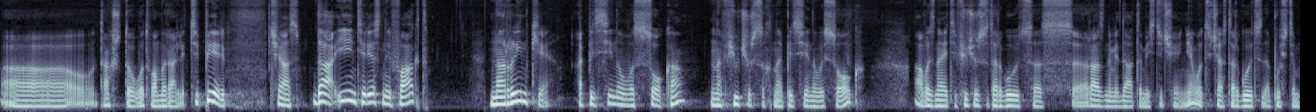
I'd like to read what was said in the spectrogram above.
Э, так что вот вам и ралли. Теперь, сейчас. Да, и интересный факт. На рынке апельсинового сока, на фьючерсах на апельсиновый сок, а вы знаете, фьючерсы торгуются с разными датами истечения. Вот сейчас торгуется, допустим,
